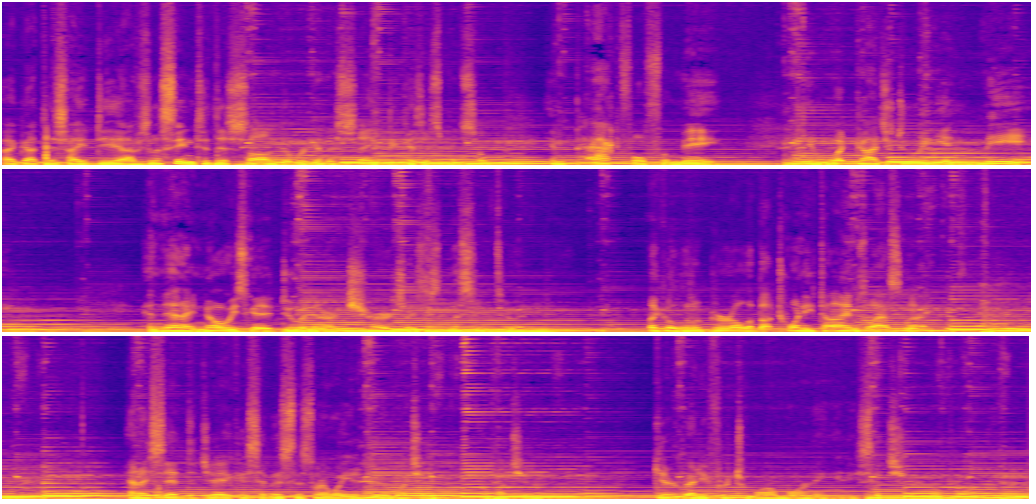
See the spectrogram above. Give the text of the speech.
I got this idea. I was listening to this song that we're going to sing because it's been so impactful for me in what God's doing in me. And then I know He's going to do it in our church. I just listened to it like a little girl about 20 times last night. And I said to Jake, I said, listen, this is what I want you to do. I want you to, I want you to get it ready for tomorrow morning. And he said, sure, no problem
